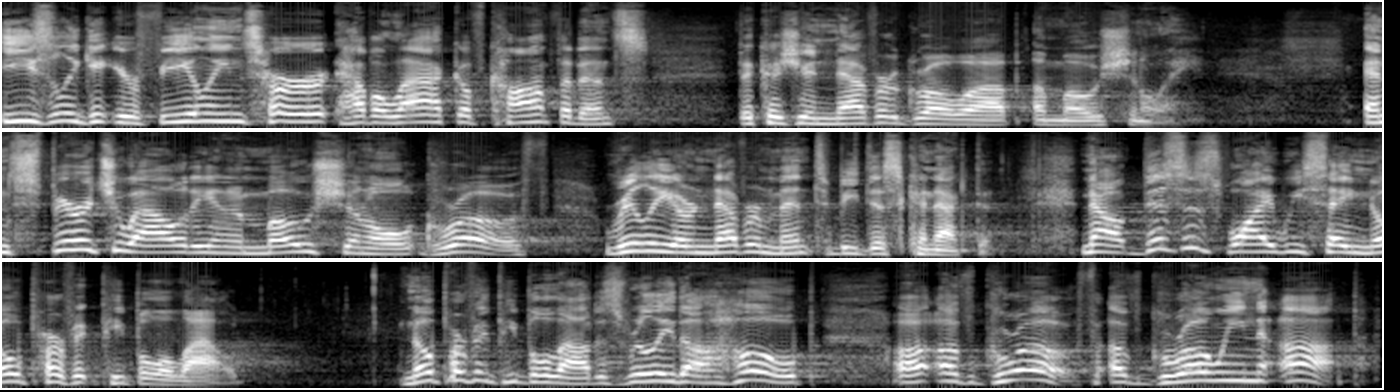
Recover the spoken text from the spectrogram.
easily get your feelings hurt, have a lack of confidence because you never grow up emotionally. And spirituality and emotional growth really are never meant to be disconnected. Now, this is why we say no perfect people allowed. No perfect people allowed is really the hope uh, of growth, of growing up.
